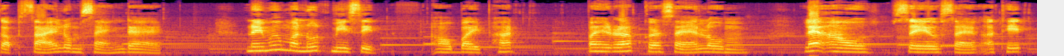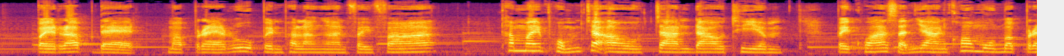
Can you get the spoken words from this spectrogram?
กับสายลมแสงแดด ในเมื่อมนุษย์มีสิทธิ์ เอาใบพัด ไปรับกระแสลม และเอาเซลล์แสงอาทิตย์ ไปรับแดดมาแปรรูปเป็นพลังงานไฟฟ้าทำไมผมจะเอาจานดาวเทียม ไปคว้าสัญญาณข้อมูลมาแปร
